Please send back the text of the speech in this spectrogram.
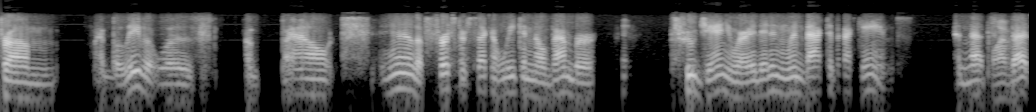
from I believe it was about you know the first or second week in November through January, they didn't win back-to-back games, and that's well, that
